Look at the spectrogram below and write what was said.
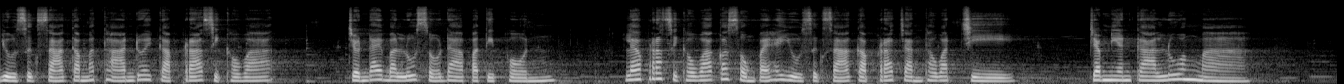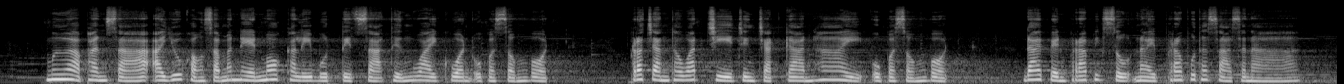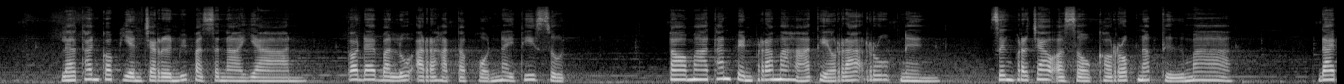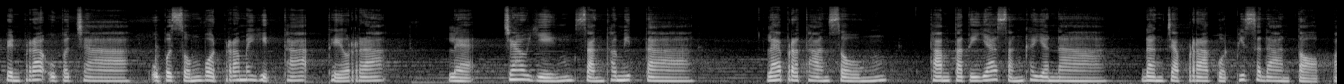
อยู่ศึกษากรรมฐานด้วยกับพระสิกขวะ จนได้บรรลุโสดาปติผล แล้วพระสิกขวะก็ส่งไปให้อยู่ศึกษากับพระจันทวัชชีจำเนียนการล่วงมา เมื่อพรรษาอายุของสามเณรโมกคลีบุตรติดสะถึงวัยควรอุปสมบท พระจันทวัชชีจึงจัดการให้อุปสมบท ได้เป็นพระภิกษุในพระพุทธศาสนา แล้วท่านก็เพียรเจริญวิปัสสนาญาณก็ได้บรรลุอรหัตผลในที่สุด ต่อมาท่านเป็นพระมหาเถระรูปหนึ่ง ซึ่งพระเจ้าอาโศกเคารพนับถือมาก ได้เป็นพระอุปชา อุปสมบทพระมหิทธะเถระ และเจ้าหญิง สังคมิตา และประธานสงฆ์ทำตติยสังคยนา ดังจะปรากฏพิสดารต่อไป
